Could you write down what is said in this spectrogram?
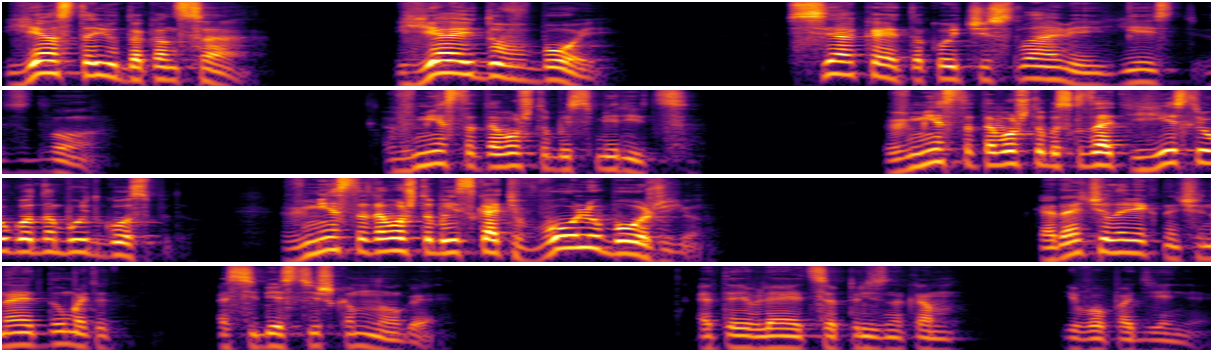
«я» стою до конца, «я» иду в бой, всякое такое тщеславие есть зло вместо того, чтобы смириться, вместо того, чтобы сказать, если угодно будет Господу, вместо того, чтобы искать волю Божью. Когда человек начинает думать о себе слишком многое, это является признаком его падения.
